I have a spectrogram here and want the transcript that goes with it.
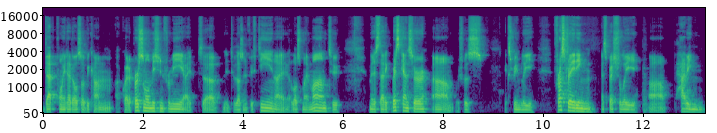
that point had also become uh, quite a personal mission for me. I, uh, in 2015, I lost my mom to metastatic breast cancer, um, which was extremely frustrating, especially uh, having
